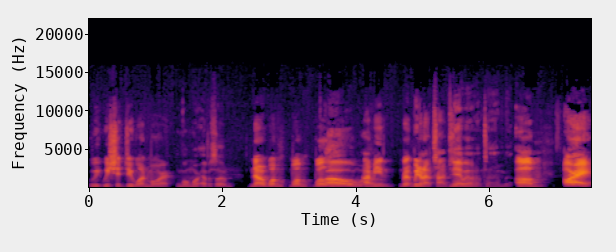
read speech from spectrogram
we, we should do one more. one more episode. No, one, one, well, Oh, I mean, we don't have time. Yeah, we don't have time, but Um. All right.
